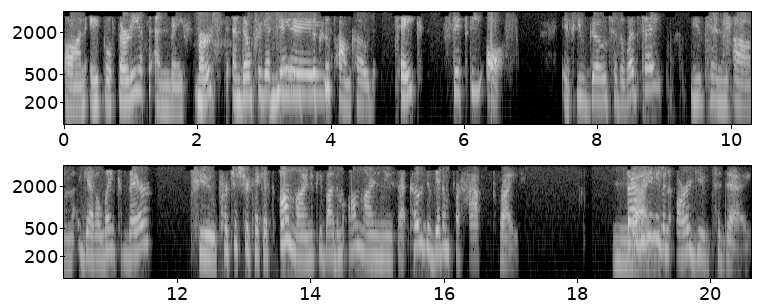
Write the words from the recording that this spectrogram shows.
on April 30th and May 1st. And don't forget to Yay. use the coupon code TAKE50 off. If you go to the website, you can um, get a link there to purchase your tickets online. If you buy them online and use that code, you get them for half price. So we didn't even argue today.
